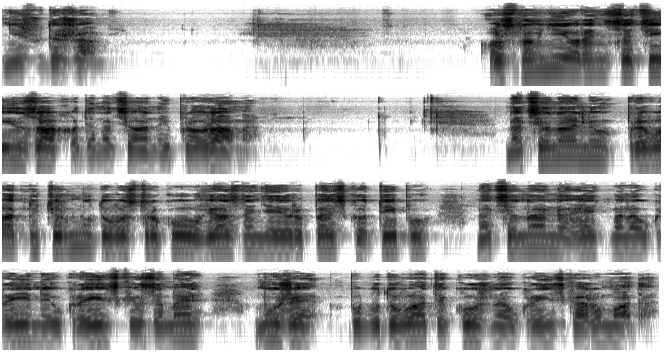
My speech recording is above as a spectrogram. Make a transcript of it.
ніж в державній. Основні організаційні заходи національної програми. Національну приватну тюрму довгострокового ув'язнення європейського типу національного гетьмана України і українських земель може побудувати кожна українська громада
